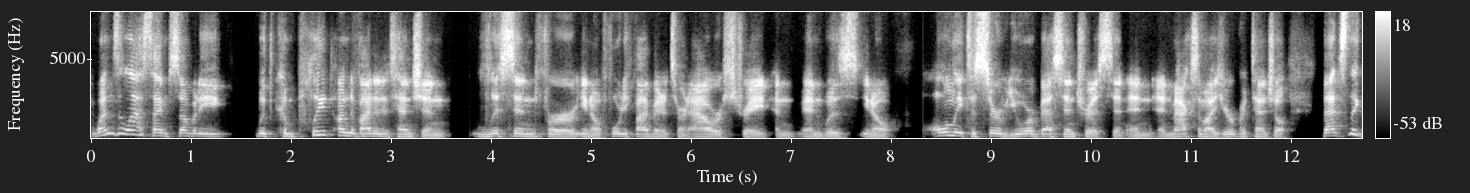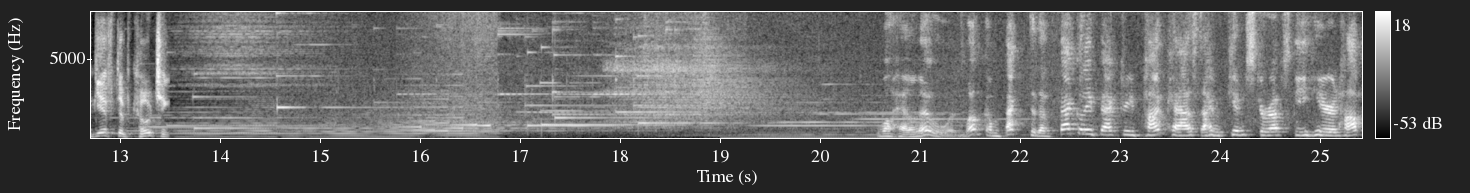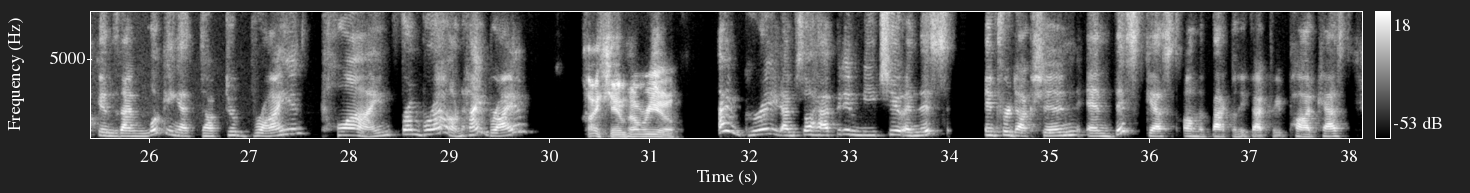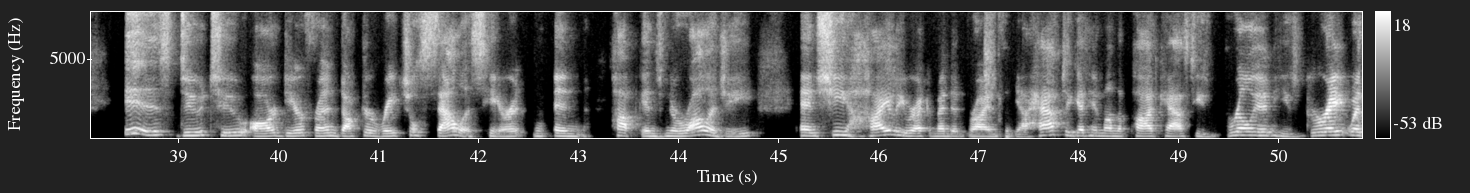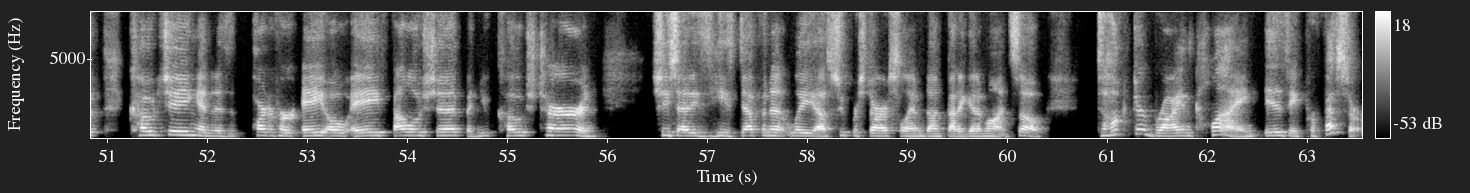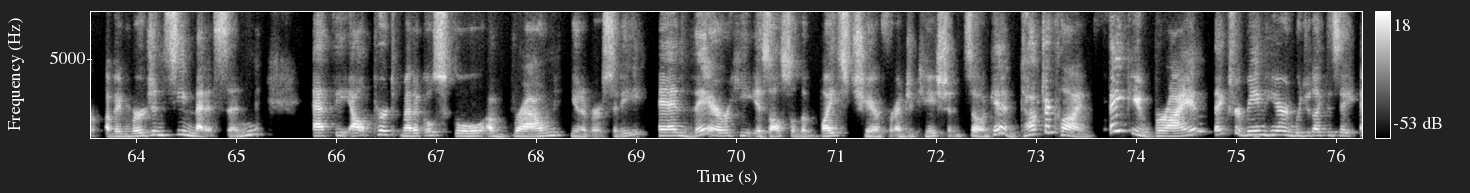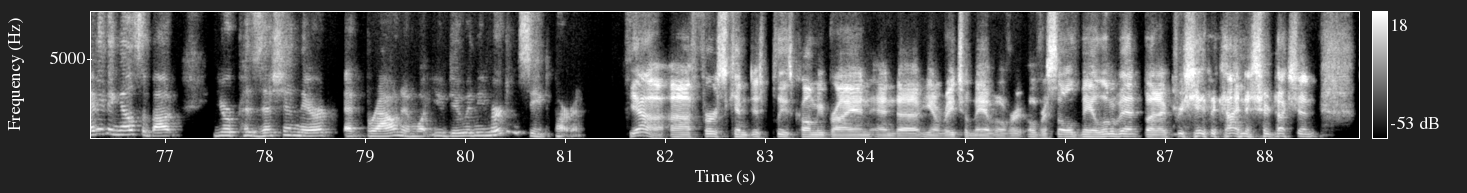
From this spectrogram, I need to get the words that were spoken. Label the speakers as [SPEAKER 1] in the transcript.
[SPEAKER 1] When's the last time somebody with complete undivided attention listened for, you know, 45 minutes or an hour straight and and was, you know, only to serve your best interests and, and, and maximize your potential? That's the gift of coaching.
[SPEAKER 2] Well, hello and welcome back to the Faculty Factory podcast. I'm Kim Skarupski here at Hopkins, and I'm looking at Dr. Brian Clyne from Brown. Hi, Brian.
[SPEAKER 1] Hi, Kim. How are you?
[SPEAKER 2] I'm great. I'm so happy to meet you. And this introduction and this guest on the Faculty Factory podcast is due to our dear friend, Dr. Rachel Salas here at, in Hopkins Neurology. And she highly recommended Brian, said, You have to get him on the podcast. He's brilliant. He's great with coaching and is part of her AOA fellowship. And you coached her. And she said he's, he's definitely a superstar slam dunk. Got to get him on. So, Dr. Brian Clyne is a professor of emergency medicine at the Alpert Medical School of Brown University. And there he is also the vice chair for education. So, again, Dr. Clyne, thank you, Brian. Thanks for being here. And would you like to say anything else about your position there at Brown and what you do in the emergency department?
[SPEAKER 1] Yeah. Uh, first, Kim, just please call me Brian. And uh, you know, Rachel may have over oversold me a little bit, but I appreciate the kind introduction.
